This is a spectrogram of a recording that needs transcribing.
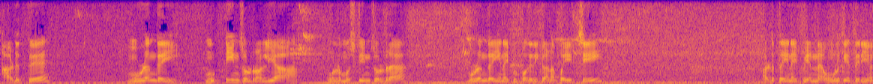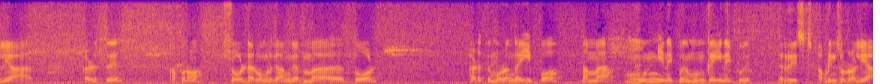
அடுத்து முழங்கை முட்டின்னு சொல்கிறோம் இல்லையா? உங்களோட முஷ்டின்னு சொல்கிற முழங்கை இணைப்பு பகுதிக்கான பயிற்சி. அடுத்த இணைப்பு என்ன? உங்களுக்கே தெரியும் இல்லையா? கழுத்து அப்புறம் ஷோல்டர் உங்களுக்கு அங்கே தோல் அடுத்து முழங்கை. இப்போது நம்ம முன் இணைப்பு முன்கை இணைப்பு ரிஸ்ட் அப்படின்னு சொல்கிறோம் இல்லையா?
